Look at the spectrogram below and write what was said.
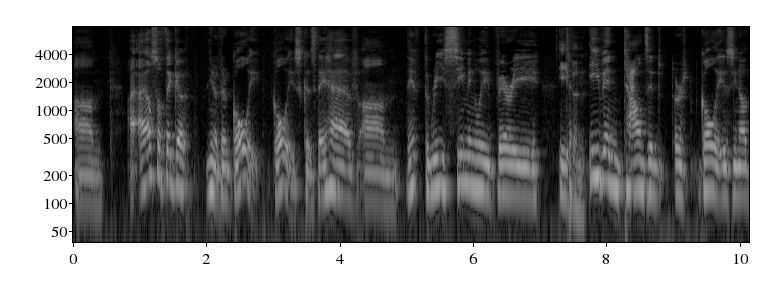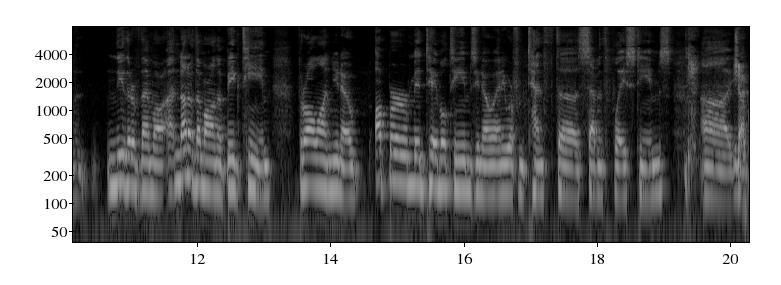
Um, I, I also think of you know their goalie goalies because they have um, they have three seemingly very Even. even talented or goalies. You know, neither of them are. uh, None of them are on the big team. They're all on you know upper mid table teams. You know, anywhere from tenth to seventh place teams. Uh, Jack,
